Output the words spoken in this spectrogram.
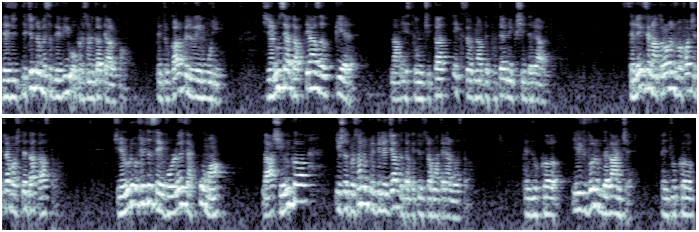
De, de ce trebuie să devii o personalitate alfa? Pentru că altfel vei muri. Cine nu se adaptează, pierde. Da? Este un citat extraordinar de puternic și de real. Selecția naturală își va face treaba și de data asta. Cine nu reușește să evolueze acum, da? și încă ești o persoană privilegiată dacă te uiți la materialul ăsta. Pentru că ești vârf de lance. Pentru că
